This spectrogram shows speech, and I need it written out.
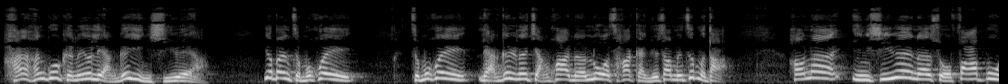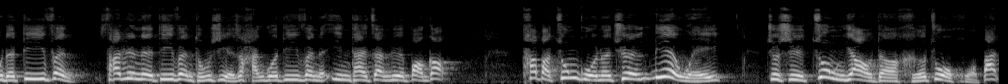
韩韩国可能有两个尹锡悦啊。要不然怎么会，怎么会两个人的讲话呢？落差感觉上面这么大。好，那尹锡悦呢所发布的第一份，他任内的第一份，同时也是韩国第一份的印太战略报告，他把中国呢却列为就是重要的合作伙伴。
